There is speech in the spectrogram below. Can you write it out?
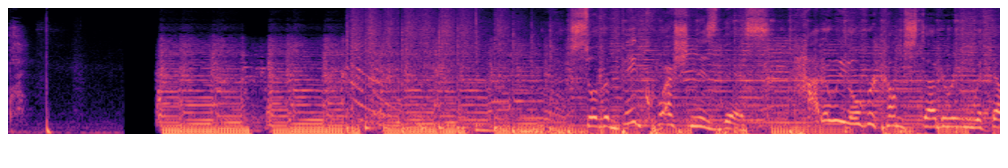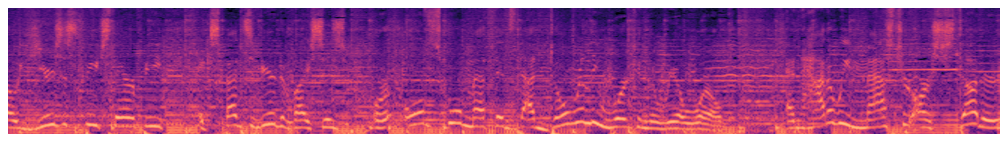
Bye. So the big question is this How do we overcome stuttering without years of speech therapy, expensive ear devices, or old school methods that don't really work in the real world? And how do we master our stutter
